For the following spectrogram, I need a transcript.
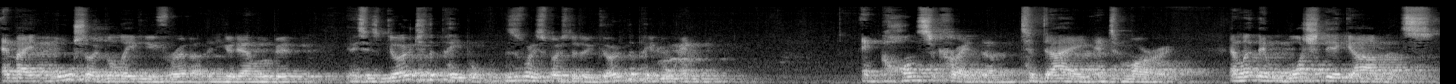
and may also believe you forever. Then you go down a little bit, and he says, Go to the people. This is what he's supposed to do. Go to the people and, and consecrate them today and tomorrow, and let them wash their garments,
